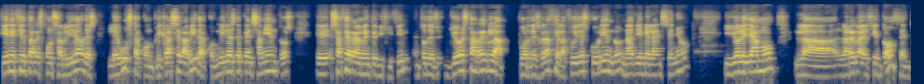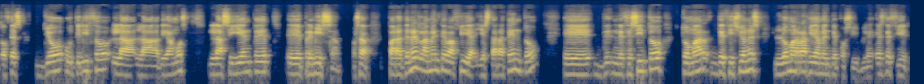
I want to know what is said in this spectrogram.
tiene ciertas responsabilidades, le gusta complicarse la vida con miles de pensamientos, eh, se hace realmente difícil. Entonces, yo esta regla, por desgracia, la fui descubriendo, nadie me la enseñó y yo le llamo la, regla del 111. Entonces, yo utilizo la, digamos, la siguiente eh, premisa. O sea, para tener la mente vacía y estar atento, eh, necesito tomar decisiones lo más rápidamente posible. Es decir,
